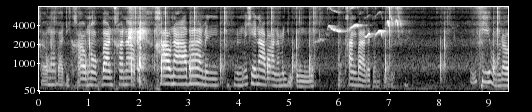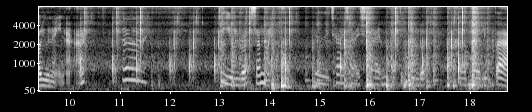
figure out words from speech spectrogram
ข้าวหน้าบ้านดิข้าวนอกบ้านข้าวหน้าข้าวหน้าบ้านมันมันไม่ใช่หน้าบ้านนะมันอยู่ตรงนู้น ข้างบ้านแล้วกันเออพี่ของเราอยู่ไหนนะเอ้ยพี่ยืมรถซะหน่อยเออใช่ใช่ใช่ไม่รู้จะยืมรถเขาไปหรือเปล่า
